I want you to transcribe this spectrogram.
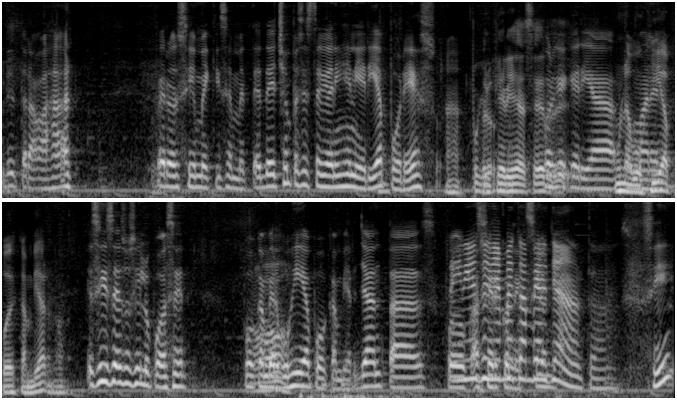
de trabajar. Pero sí me quise meter. De hecho, empecé a estudiar ingeniería por eso. Ajá. Porque Pero quería hacer. Porque quería una bujía el- puedes cambiar, ¿no? Sí, eso sí lo puedo hacer. Puedo No. cambiar bujía, puedo cambiar llantas, puedo Vení, hacer a cambiar llantas. ¿Sí?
